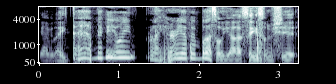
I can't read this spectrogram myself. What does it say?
y'all be like, damn nigga, you ain't like hurry up and bust. Or y'all say some shit,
